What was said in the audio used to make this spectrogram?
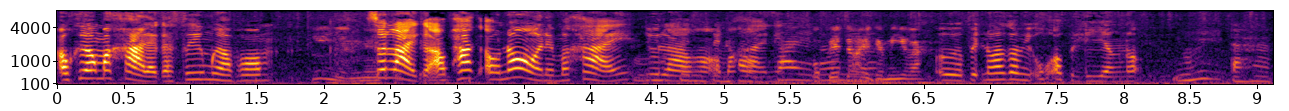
เอาเครื่องมาขายแล้วก็ซื้อเมื่อพร้อม นี่อย่างนี้ส่วนหลายก็เอาพักเอาหน่อเนี่ยมาขายอยู่ลาวเขาเอามาขายนี่โอเป็ดน้อยก็มีปะเออเป็ดน้อยก็มีอุ๊เอาไปเลี้ยงเนาะอุ้ยตาหัก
